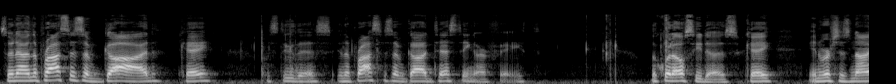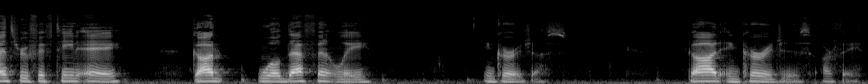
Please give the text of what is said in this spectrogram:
So now, in the process of God, okay, let's do this. In the process of God testing our faith, look what else He does, okay? In verses 9 through 15a, God will definitely encourage us. God encourages our faith.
